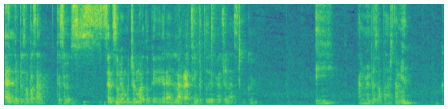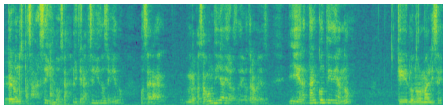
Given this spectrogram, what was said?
a él le empezó a pasar que se, les- se le subía mucho el muerto, que era la reacción que tú mencionas. Ok. Y a mí me empezó a pasar también. ok. Pero nos pasaba seguido, o sea, literal seguido, seguido. O sea, era, me pasaba un día y otro día otra vez. Y era tan cotidiano que lo normalicé.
